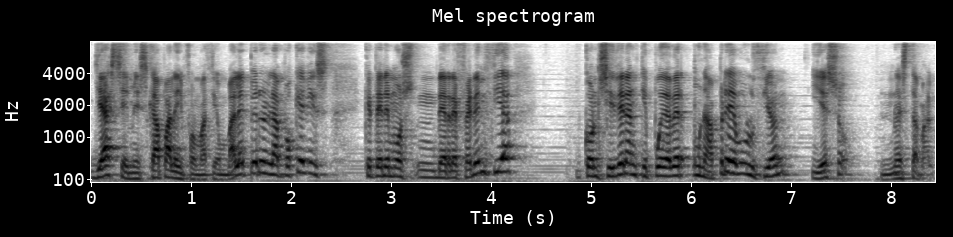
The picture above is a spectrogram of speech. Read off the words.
ya se me escapa la información, ¿vale? Pero en la Pokédex que tenemos de referencia, consideran que puede haber una pre-evolución y eso no está mal.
